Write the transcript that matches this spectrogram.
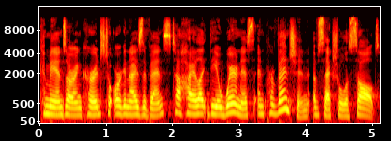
Commands are encouraged to organize events to highlight the awareness and prevention of sexual assault.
